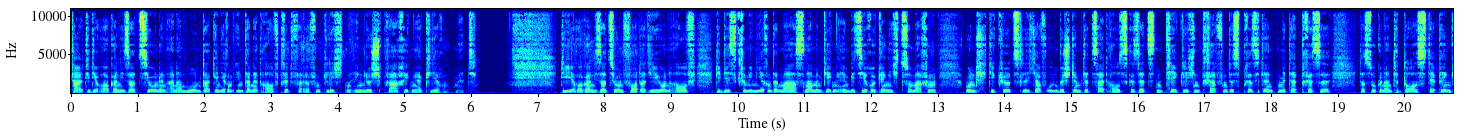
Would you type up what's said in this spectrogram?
teilte die Organisation in einer Montag in ihrem Internetauftritt veröffentlichten englischsprachigen Erklärung mit. Die Organisation fordert Jeon auf, die diskriminierenden Maßnahmen gegen NBC rückgängig zu machen und die kürzlich auf unbestimmte Zeit ausgesetzten täglichen Treffen des Präsidenten mit der Presse, das sogenannte Doorstepping,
